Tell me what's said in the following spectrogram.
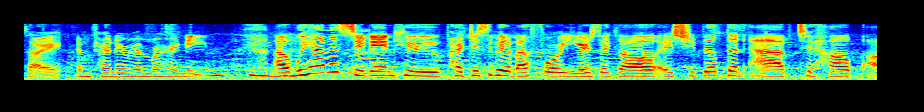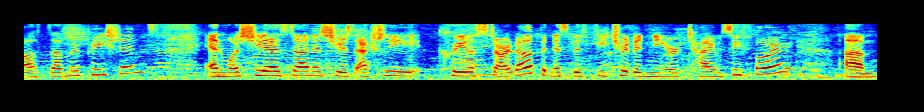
sorry, I'm trying to remember her name. Mm-hmm. Um, we have a student who participated about four years ago, and she built an app to help Alzheimer patients. And what she has done is she has actually created a startup, and it's been featured in New York Times before. Um,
